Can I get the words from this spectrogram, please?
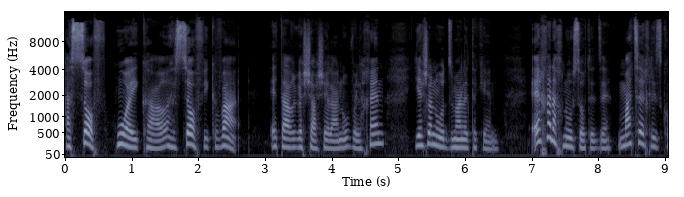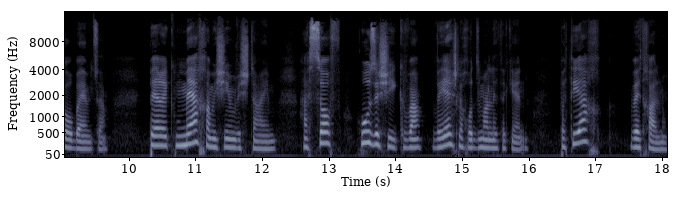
הסוף הוא העיקר, הסוף יקבע את ההרגשה שלנו, ולכן יש לנו עוד זמן לתקן. איך אנחנו עושות את זה? מה צריך לזכור באמצע? פרק 152. הסוף הוא זה שיקבע, ויש לך עוד זמן לתקן. פתיח, והתחלנו.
